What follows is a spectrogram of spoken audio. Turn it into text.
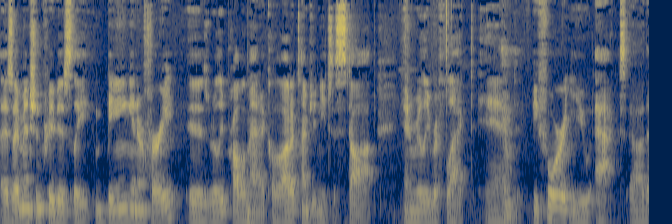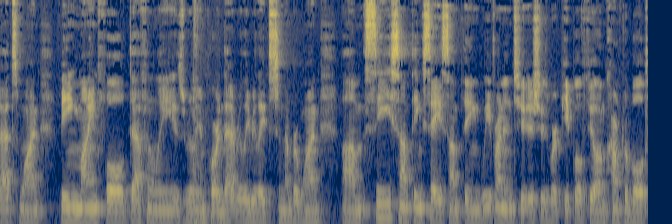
as I mentioned previously, being in a hurry is really problematic. A lot of times you need to stop and really reflect and before you act. Uh, that's one. Being mindful definitely is really important. That really relates to number one. Um, see something, say something. We've run into issues where people feel uncomfortable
